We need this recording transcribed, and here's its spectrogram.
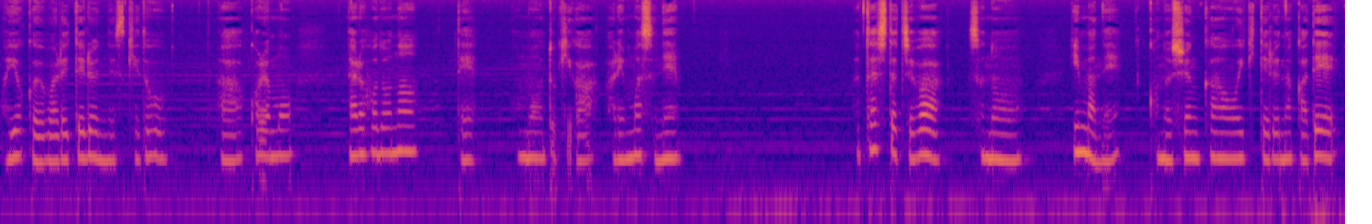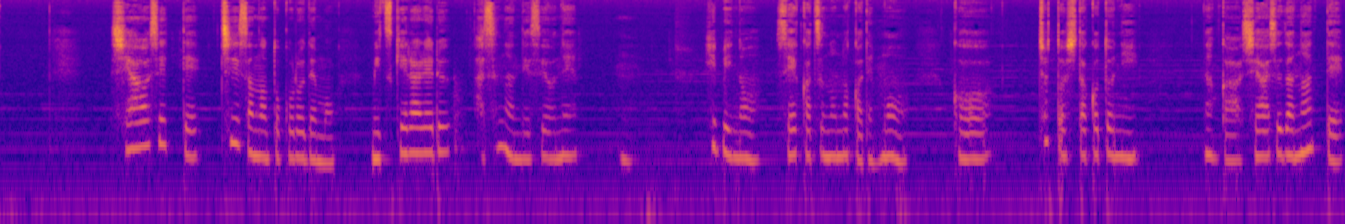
ま、よく言われてるんですけどああこれもなるほどなって思う時がありますね。私たちはその今ねこの瞬間を生きてる中で幸せって小さなところでも見つけられるはずなんですよね、うん、日々の生活の中でもこうちょっとしたことになんか幸せだなって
